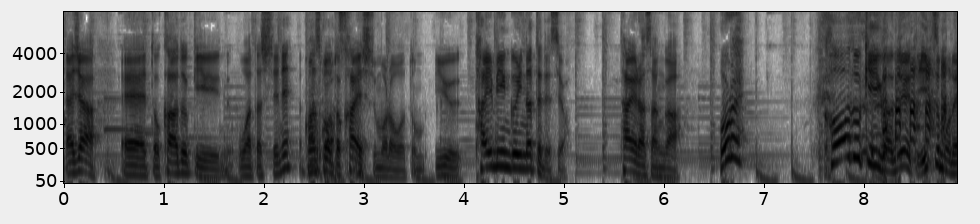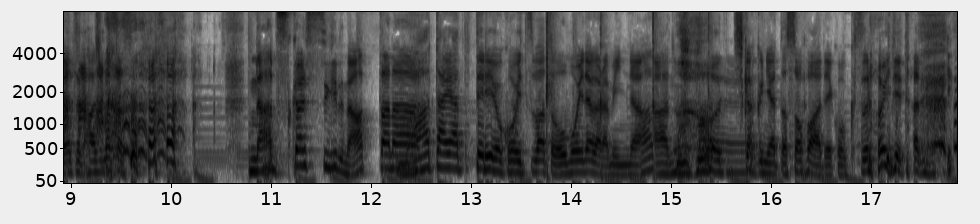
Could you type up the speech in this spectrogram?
あじゃあ、えっ、と、カードキーお渡してね、パスポート返してもらおうというタイミングになってですよ。平さんが、あれ？カードキーがねえっていつものやつが始まったんですよ。懐かしすぎるな、あったな。またやってるよ、こいつはと思いながらみんな、あの、ね近くにあったソファーでこうくつろいでたんですけど。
